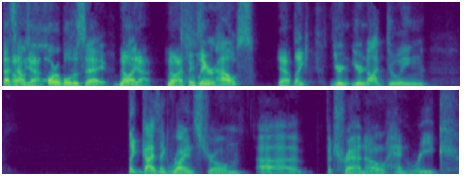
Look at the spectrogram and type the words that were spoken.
That Oh, sounds yeah. horrible to say. No, yeah, no, I think clear so. house. Yeah. Like you're you're not doing like guys like Ryan Strome, uh Vatrano, Henrique,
